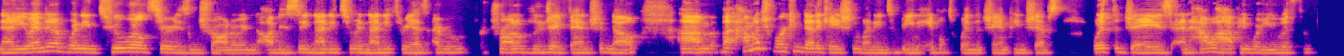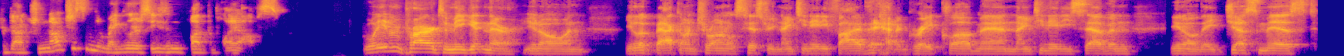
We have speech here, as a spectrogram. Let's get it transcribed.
Now you ended up winning two World Series in Toronto, and obviously '92 and '93, as every Toronto Blue Jay fan should know. Um, but how much work and dedication went into being able to win the championships with the Jays, and how happy were you with the production, not just in the regular season but the playoffs? Well, even prior to me getting there, you know, and you look back on Toronto's history, 1985, they had a great club, man. 1987 you know, they just missed.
